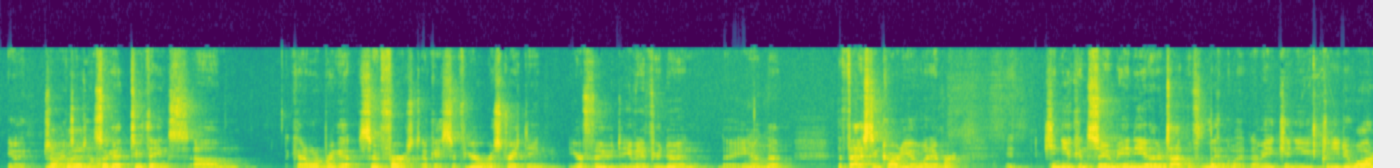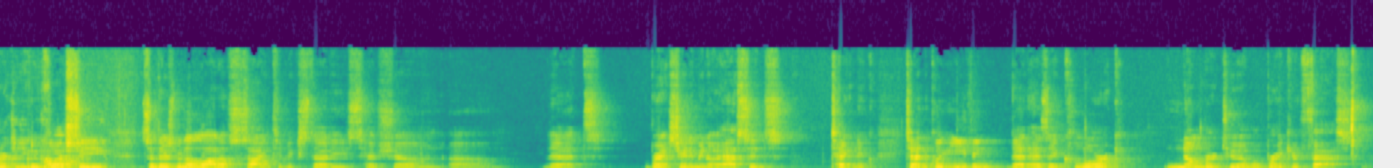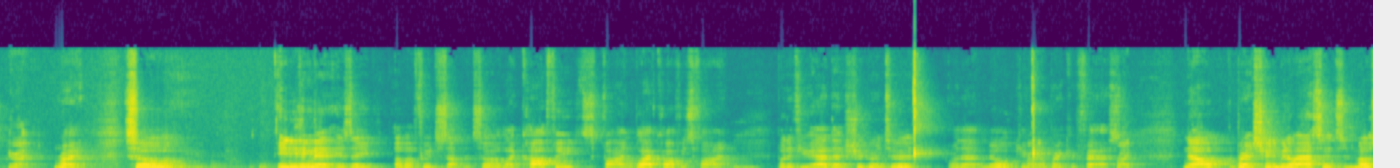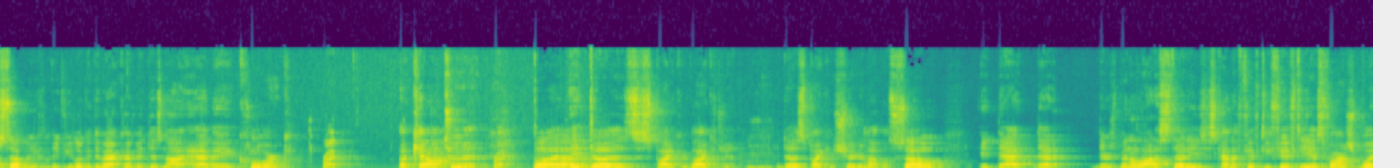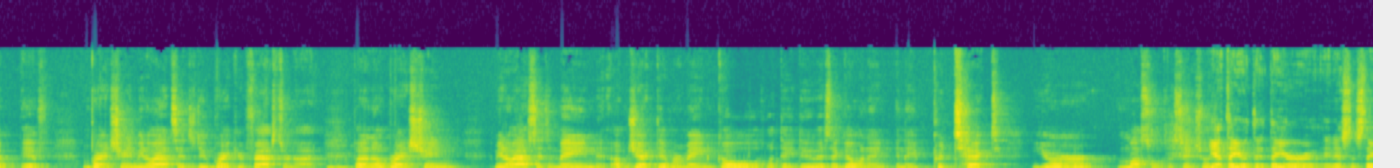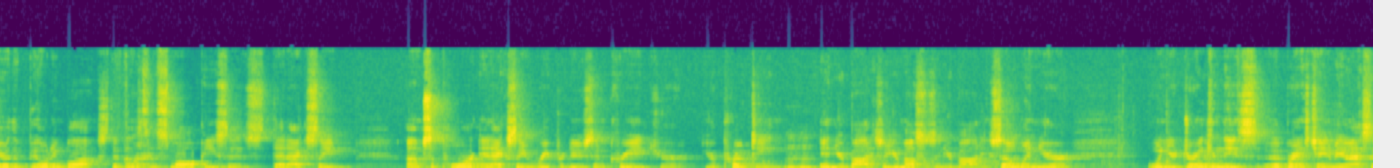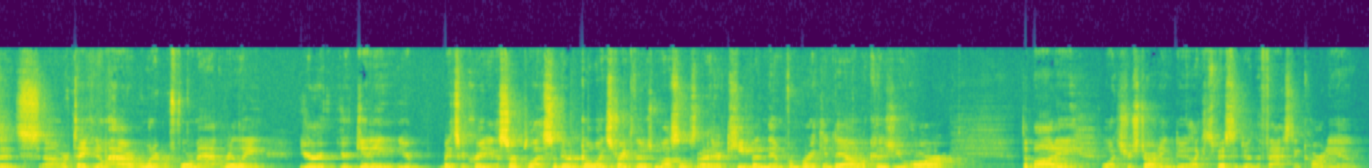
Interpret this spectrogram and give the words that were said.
anyway. Sorry. go ahead, no, So I got two things. Um, kind of want to bring up. So first, okay. So if you're restricting your food, even if you're doing the, you know Mm-hmm. the the fasting cardio, whatever. it- Can you consume any other type of liquid? I mean, can you can you do water? Can you Good do coffee? question. So there's been a lot of scientific studies have shown um, that branched chain amino acids, technic- technically anything that has a caloric number to it will break your fast. You're right. Right. So anything that is a of a food something. So like coffee, is fine. Black coffee's fine. But if you add that sugar into it or that milk, you're gonna Mm-hmm. Break your fast. Right. Now, branched chain amino acids, most of them, if you look at the back of it, does not have a caloric Right. account to it. Right. But it does spike your glycogen. It does spike your sugar levels. So it that that there's been a lot of studies. It's kind of 50-50 as far as what if branched chain amino acids do break your fast or not. But I know branched chain amino acids main objective or main goal is what they do is they go in and, and they protect your muscles essentially. Yeah, they are. The, they are in essence. They are the building blocks. They're the, the small pieces that actually um, support and actually reproduce and create your your protein Mm-hmm. in your body. So your muscles in your body. So when you're when you're drinking these uh, branched chain amino acids uh, or taking them however whatever format, really you're you're getting you're basically creating a surplus. So they're going straight to those muscles Right. and they're keeping them from breaking down because you are the body once you're starting doing like especially doing the fasting cardio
